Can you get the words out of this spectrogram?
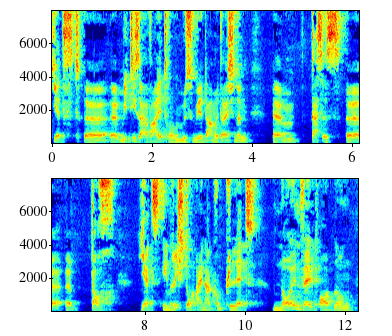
jetzt äh, äh, mit dieser Erweiterung müssen wir damit rechnen, ähm, dass es äh, äh, doch jetzt in Richtung einer komplett neuen Weltordnung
